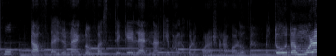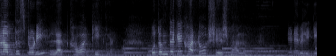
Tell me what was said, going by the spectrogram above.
খুব টাফ তাই জন্য একদম ফার্স্ট থেকে ল্যাদ না খেয়ে ভালো করে পড়াশোনা করো। তো the moral of the story ল্যাদ খাওয়া ঠিক নয়। প্রথম থেকে খাটো, শেষ ভালো। হবে Maintainability.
